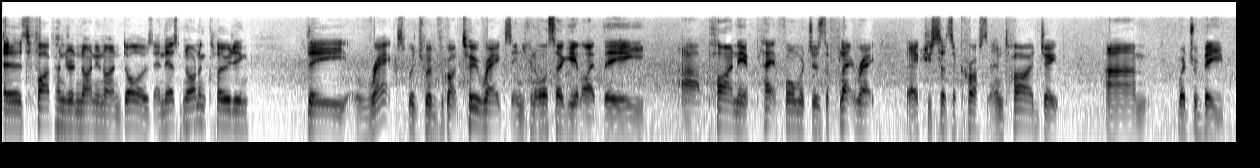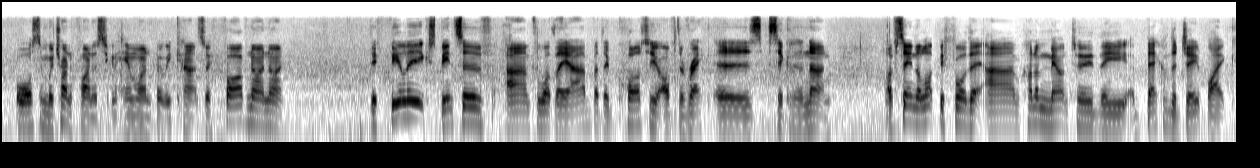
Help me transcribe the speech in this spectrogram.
is $599 and that's not including the racks which we've got two racks and you can also get like the uh, Pioneer platform which is the flat rack that actually sits across the entire Jeep um, which would be awesome. We're trying to find a second hand one but we can't so 599 they're fairly expensive um, for what they are, but the quality of the rack is second to none. I've seen a lot before that um, kind of mount to the back of the Jeep, like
